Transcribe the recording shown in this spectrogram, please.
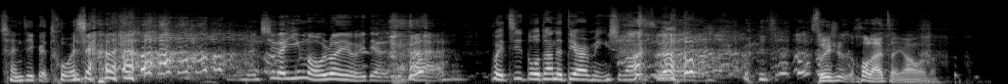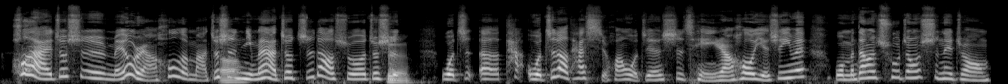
成绩给拖下来。你们这个阴谋论有一点厉害。诡计多端的第二名是吗？所以是后来怎样了呢？后来就是没有然后了嘛，就是啊你们俩就知道说，就是我知呃他我知道他喜欢我这件事情，然后也是因为我们当时初中是那种，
